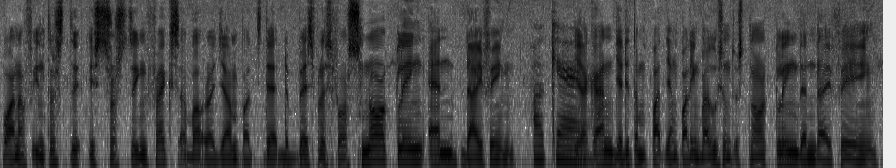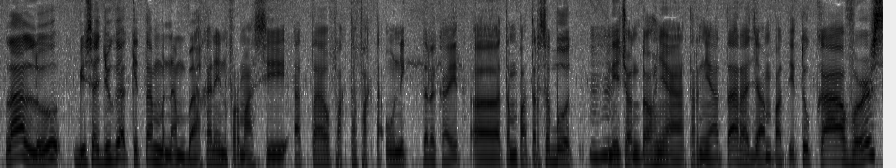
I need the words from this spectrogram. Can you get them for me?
one of interesting, interesting facts about Raja Ampat that the best place for snorkeling and diving. Oke. Ya kan? Jadi tempat yang paling bagus untuk snorkeling dan diving. Lalu bisa juga kita menambahkan informasi atau fakta-fakta unik terkait eh, tempat tersebut. Mhm. Ini contohnya, ternyata Raja Ampat itu covers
